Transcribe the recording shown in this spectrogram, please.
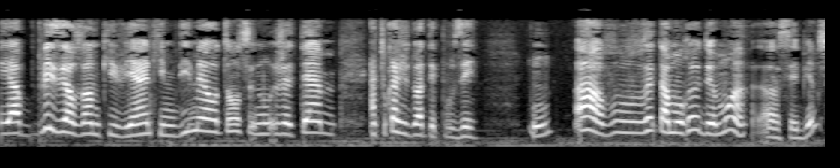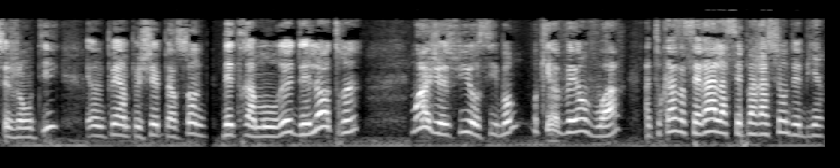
Il y a plusieurs hommes qui viennent, qui me disent, mais autant je t'aime. En tout cas, je dois t'épouser. Hmm? Ah, vous, êtes amoureux de moi. Ah, c'est bien, c'est gentil. On ne peut empêcher personne d'être amoureux de l'autre. Hein? Moi, je suis aussi bon. Ok, voyons voir. En tout cas, ça sera la séparation de biens.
